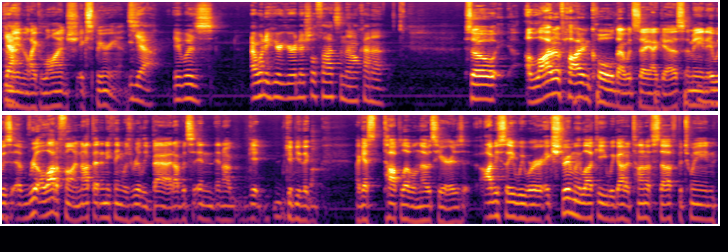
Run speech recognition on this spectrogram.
Yeah. I mean, like launch experience. yeah. It was. I want to hear your initial thoughts, and then I'll kind of. So a lot of hot and cold, I would say. I guess. I mean, it mm-hmm. was a real a lot of fun. Not that anything was really bad. I would say, and, and I'll get give you the, I guess top level notes here is obviously we were extremely lucky. We got a ton of stuff between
